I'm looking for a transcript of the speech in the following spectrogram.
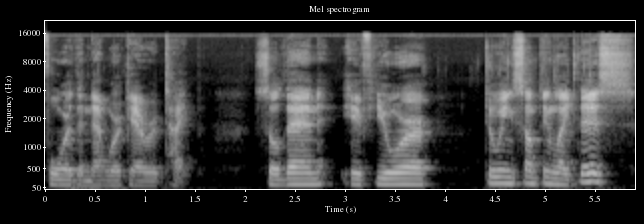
for the network error type. So then if you're doing something like this.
